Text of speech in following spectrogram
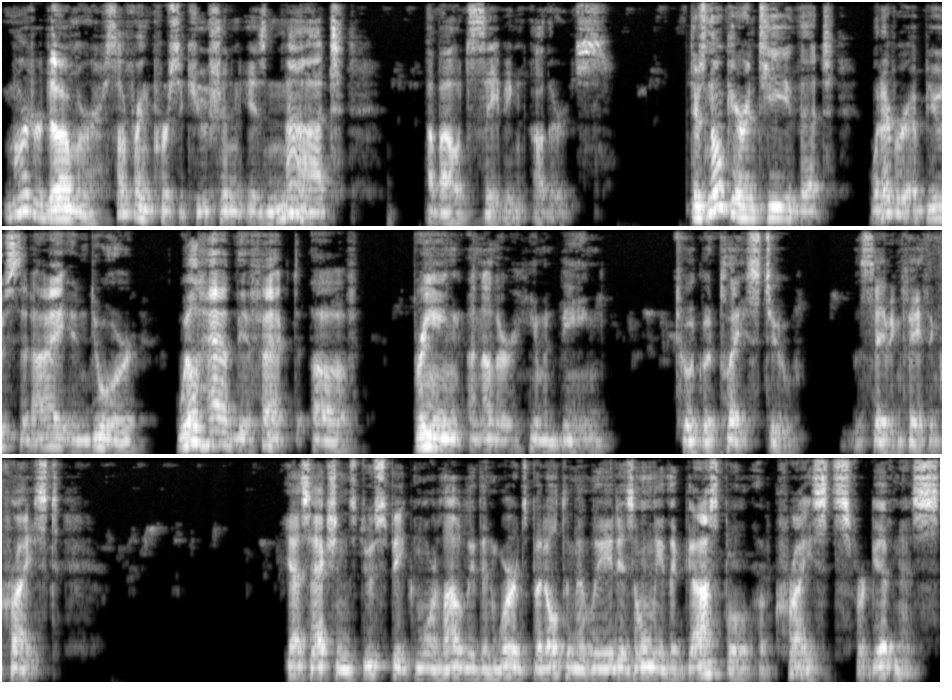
Martyrdom or suffering persecution is not about saving others. There's no guarantee that whatever abuse that I endure will have the effect of bringing another human being to a good place, to the saving faith in Christ. Yes, actions do speak more loudly than words, but ultimately it is only the gospel of Christ's forgiveness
